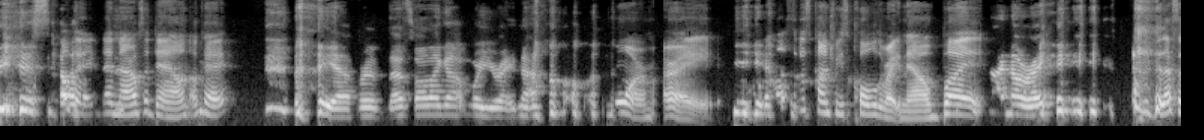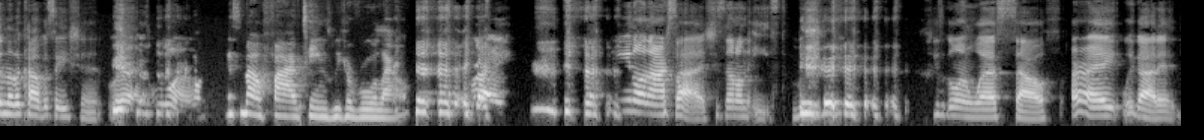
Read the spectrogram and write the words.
so, okay, that narrows it down. Okay. yeah, for that's all I got for you right now. Warm. All right. Yeah. Most of this country is cold right now, but I know, right? that's another conversation. Right. Warm. It's about five teams we can rule out. right. Being on our side. She's not on the east. She's going west, south. All right, we got it.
